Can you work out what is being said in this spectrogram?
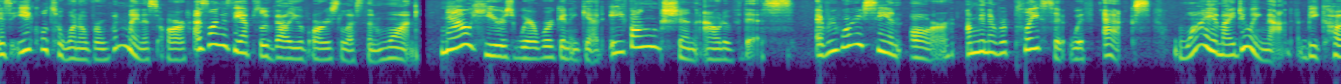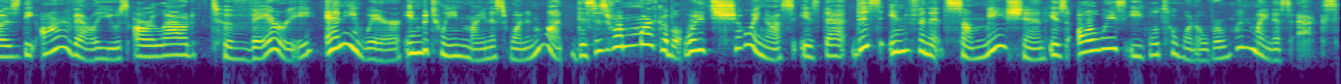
is equal to 1 over 1 minus r as long as the absolute value of r is less than 1. Now here's where we're going to get a function out of this. Everywhere I see an R, I'm going to replace it with X. Why am I doing that? Because the R values are allowed to vary anywhere in between minus 1 and 1. This is remarkable. What it's showing us is that this infinite summation is always equal to 1 over 1 minus X.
